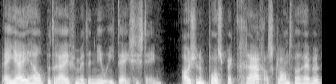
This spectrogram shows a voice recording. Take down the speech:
en jij helpt bedrijven met een nieuw IT-systeem. Als je een prospect graag als klant wil hebben,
